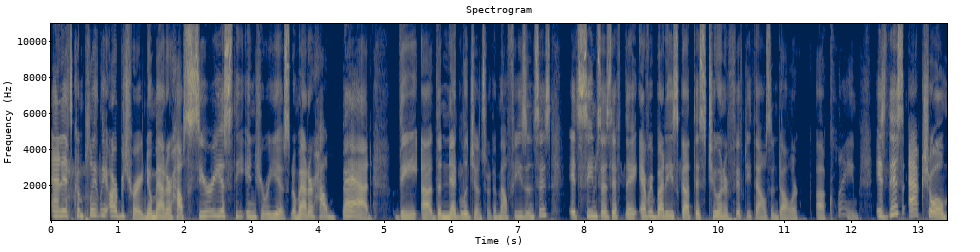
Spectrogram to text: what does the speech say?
And it's completely arbitrary, no matter how serious the injury is, no matter how bad the uh, the negligence or the malfeasance is. It seems as if they everybody's got this $250,000 uh, claim. Is this actual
